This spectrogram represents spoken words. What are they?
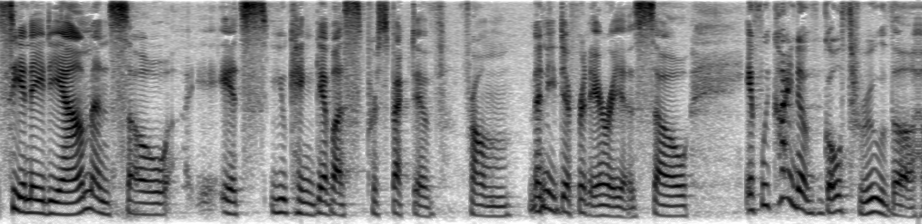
CNADM, and so it's you can give us perspective from many different areas. So if we kind of go through the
